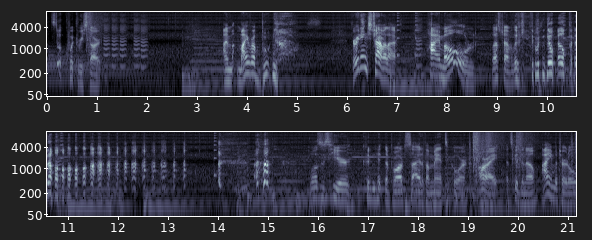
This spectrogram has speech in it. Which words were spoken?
Let's do a quick restart. I'm Myra Bootnose. Greetings, traveler. Hi, I'm old. Last traveler with no help at all. Moses here couldn't hit the broadside of a manticore. Alright, that's good to know. I am a turtle.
